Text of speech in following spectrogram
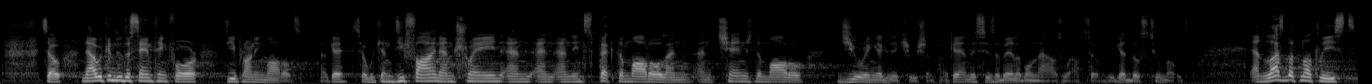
so now we can do the same thing for deep learning models, okay? So we can define and train and, and, and inspect the model and, and change the model during execution, okay? And this is available now as well, so you get those two modes. And last but not least,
